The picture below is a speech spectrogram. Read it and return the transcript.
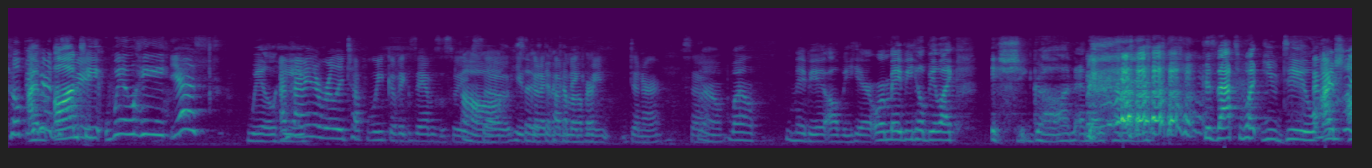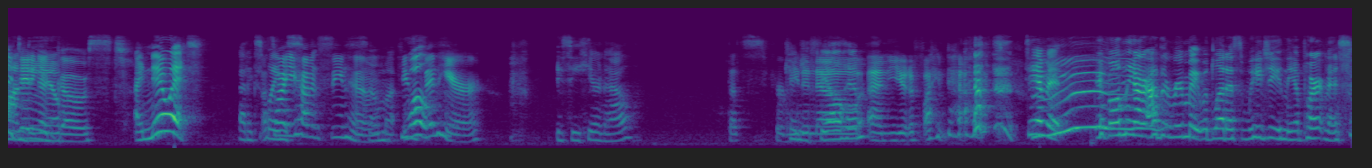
He'll be I'm here this auntie. week. Will he? Yes, Will he? I'm having a really tough week of exams this week, Aw, so he's so gonna, gonna come, come make over. me dinner. So Oh well, maybe I'll be here, or maybe he'll be like, "Is she gone?" And then because that's what you do. I'm actually on to dating you. a ghost. I knew it. That That's explains. why you haven't seen him. so much. He's Well- been here. Is he here now? That's for Can me you to feel know him? and you to find out. Damn it! If only our other roommate would let us Ouija in the apartment,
